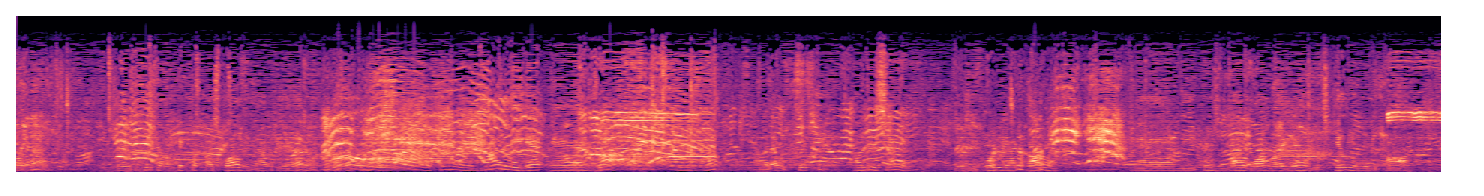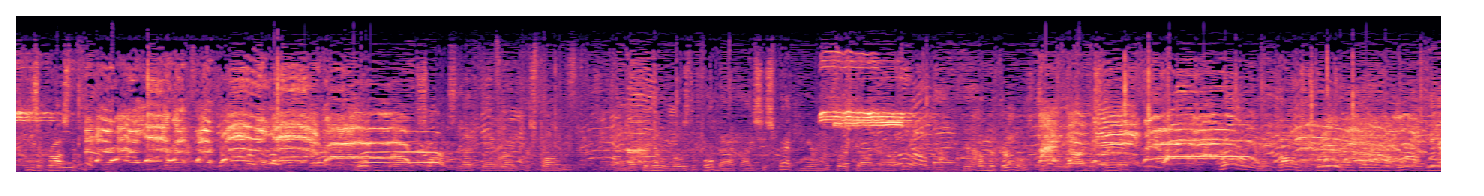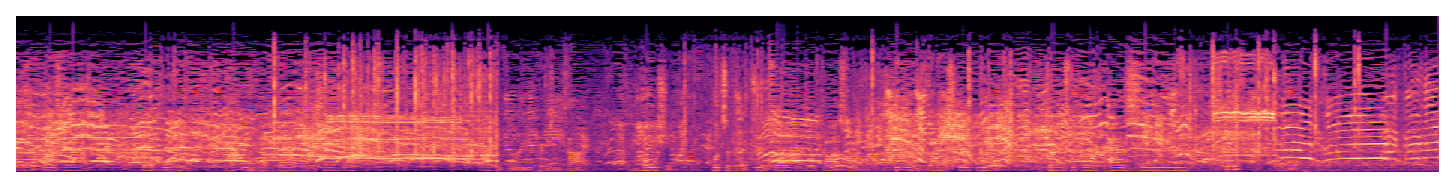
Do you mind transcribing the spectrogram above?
There's a kickoff picked up by Spaulding down at the 11. Picked up the shot out of cannon and finally hit and dropped. It is. Uh, that was Christian. under center. There's the quarterback calling. And the Crimson Tide want right end. It's Killian with the call. He's across the field. Broken ball, slots left and right for Spaulding. And up the middle goes the fullback, I suspect, nearing the first down now. Here come the Colonels, joining the screen. And Collins is going to try to get it on the bootleg. He has the first down to the 40. Now he cuts back and the same direction. For the Crimson Tide. Motion. Puts him in a trips right for go toss. Killian trying to skirt the edge. Turns the corner. Has the state.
